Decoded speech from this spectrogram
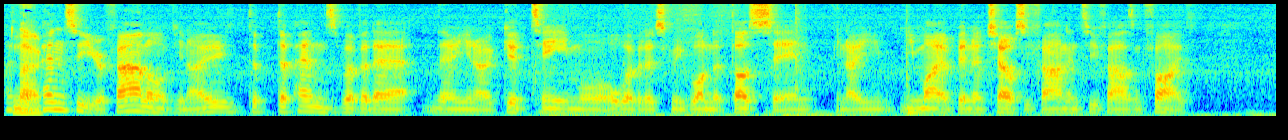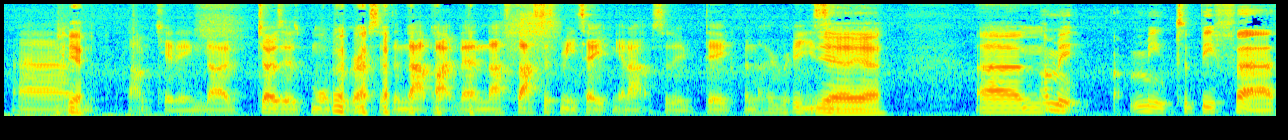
It No. depends who you're a fan of. You know, D- depends whether they're they're you know a good team or, or whether there's gonna be one that does sit in. You know, you, you might have been a Chelsea fan in 2005. Um, Yeah. I'm kidding. No, Jose's more progressive than that back then. That's that's just me taking an absolute dig for no reason. Yeah, yeah. Um, I mean, I mean to be fair,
